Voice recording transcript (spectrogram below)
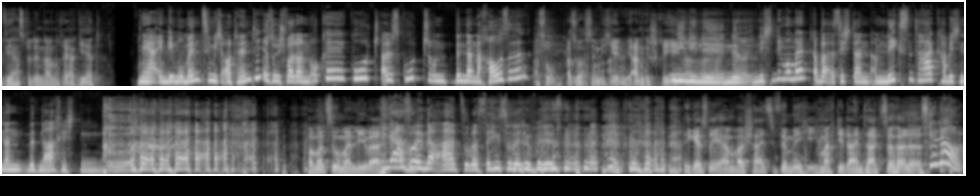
Wie hast du denn dann reagiert? Naja, in dem Moment ziemlich authentisch. Also ich war dann, okay, gut, alles gut und bin dann nach Hause. Ach so, also du hast ihn nicht irgendwie angeschrien. Nee, nee, nee, nee, nicht in dem Moment. Aber als ich dann am nächsten Tag habe ich ihn dann mit Nachrichten so, Hör mal zu, mein Lieber. ja, so in der Art, so was denkst du, wer du bist. Der gestrige Abend war scheiße für mich. Ich mach dir deinen Tag zur Hölle. Genau,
